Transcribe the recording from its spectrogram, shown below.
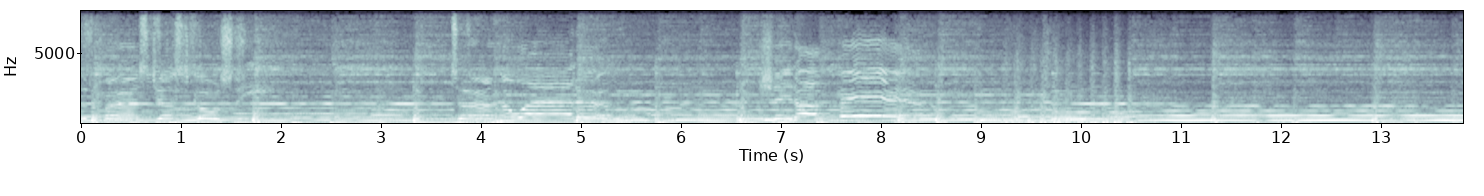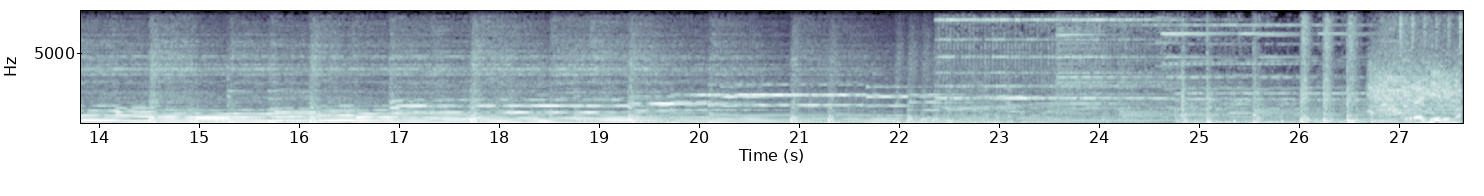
So first just go sleep. Turn the wider shade of pale. Проверено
